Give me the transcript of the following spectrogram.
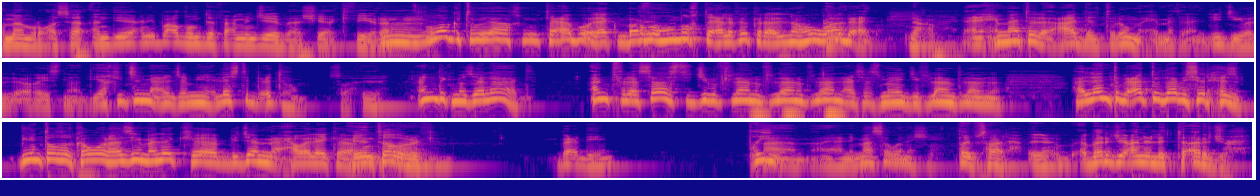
أمام رؤساء أندية يعني بعضهم دفع من جيبه أشياء كثيرة. وقته يا أخي وتعبوا لكن برضه هو مخطئ على فكرة لأنه هو أبعد. نعم. يعني حمايه عادل تلوم الحين مثلا يجي رئيس نادي يا أخي جمع الجميع ليش تبعدهم؟ صحيح. عندك مجالات. أنت في الأساس تجيب فلان وفلان وفلان على أساس ما يجي فلان فلان, فلان. هل أنت بعدته ذا بيصير حزب؟ بينتظرك أول هزيمة لك بيجمع حواليك. ينتظرك. بعدين؟ طيب. آه يعني ما سوينا شيء. طيب صالح برجع أنا للتأرجح.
